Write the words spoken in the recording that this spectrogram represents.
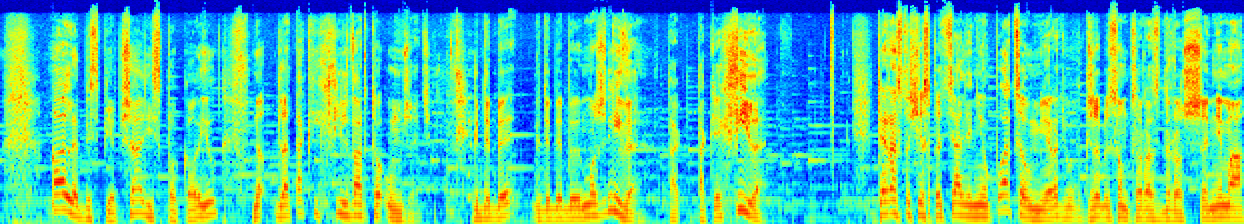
ale by spieprzali spokoju. No, dla takich chwil warto umrzeć, gdyby, gdyby były możliwe tak, takie chwile. Teraz to się specjalnie nie opłaca umierać, bo grzyby są coraz droższe. Nie ma,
